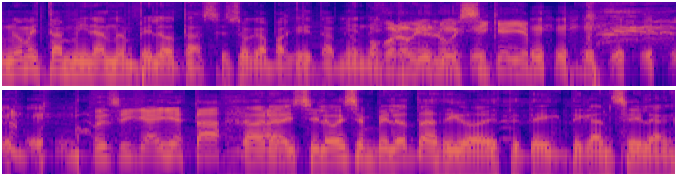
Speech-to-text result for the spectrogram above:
no me estás mirando en pelotas. Eso capaz que también. Tampoco lo vi a. Vos decís que ahí está. No, no, y si lo ves en pelotas, digo, este, te, te cancelan.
